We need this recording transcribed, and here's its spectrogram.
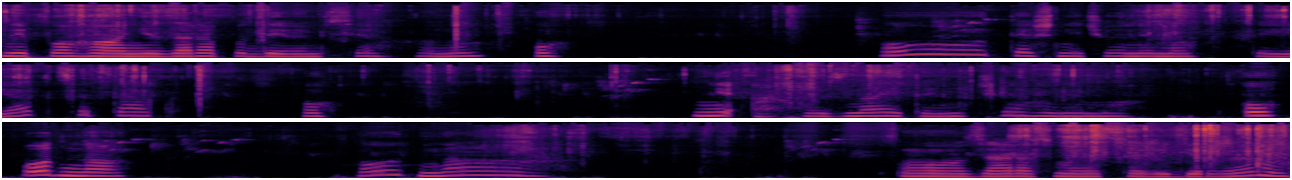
непогані. Зараз подивимося. Ану. О. О, теж нічого нема. Та як це так? О. Ні, ви знаєте, нічого нема. О, одна. Одна. О, зараз ми це відірвемо.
